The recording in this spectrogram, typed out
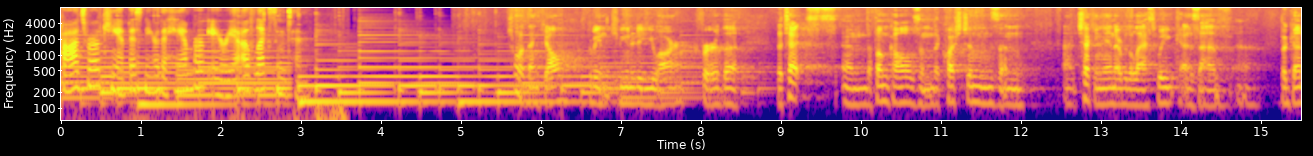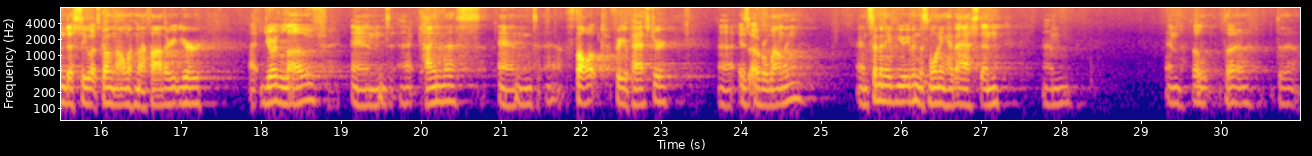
Todd's Road campus near the Hamburg area of Lexington. I just want to thank y'all for being the community you are, for the, the texts and the phone calls and the questions and uh, checking in over the last week as I've uh, begun to see what's going on with my father. Your, uh, your love and uh, kindness and uh, thought for your pastor uh, is overwhelming. And so many of you, even this morning, have asked, and um, and the, the, the,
